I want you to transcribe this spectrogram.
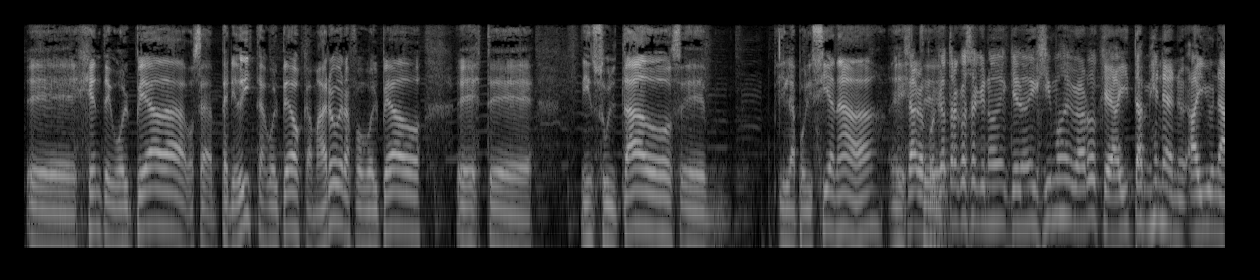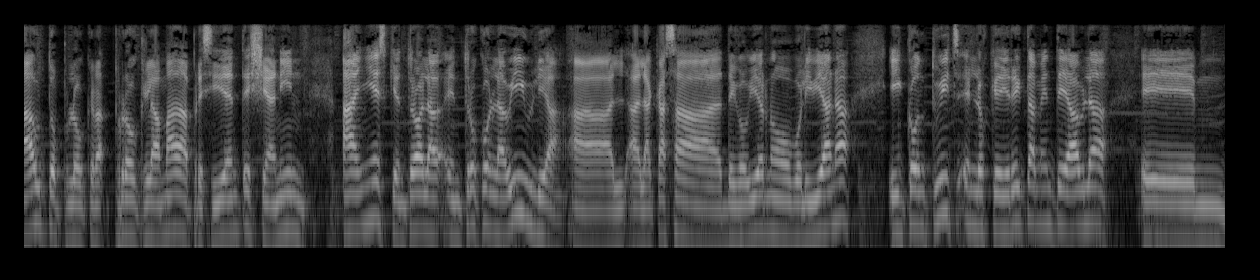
eh, gente golpeada, o sea, periodistas golpeados, camarógrafos golpeados, este, insultados. Eh, y la policía nada. Claro, este... porque otra cosa que no, que no dijimos, Eduardo, es que ahí también hay una autoproclamada presidente, Jeanine Áñez, que entró, a la, entró con la Biblia a, a, la casa de gobierno boliviana y con tweets en los que directamente habla eh,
